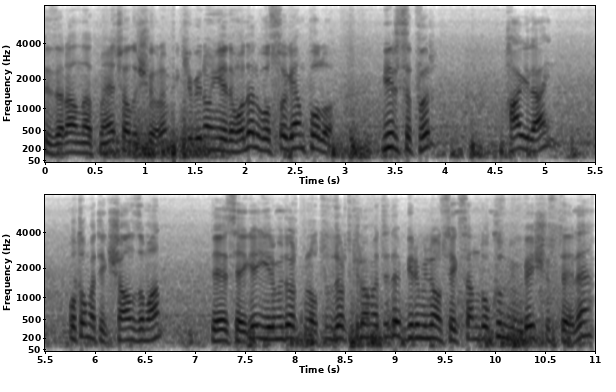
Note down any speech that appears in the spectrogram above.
sizlere anlatmaya çalışıyorum. 2017 model Volkswagen Polo 1.0 Highline otomatik şanzıman DSG 24.034 kilometrede 1 milyon 89.500 TL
